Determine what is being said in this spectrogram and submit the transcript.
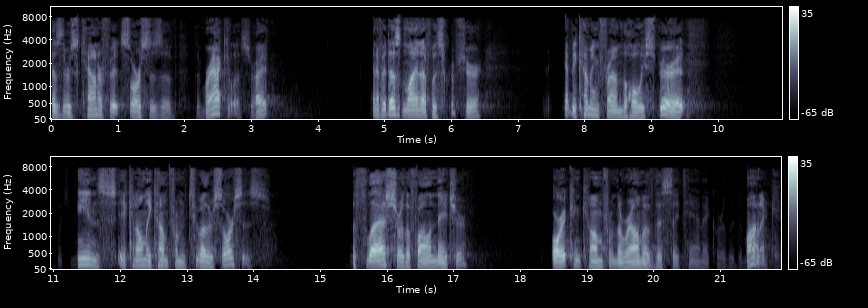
Because there's counterfeit sources of the miraculous, right? And if it doesn't line up with scripture, it can't be coming from the Holy Spirit, which means it can only come from two other sources. The flesh or the fallen nature, or it can come from the realm of the satanic or the demonic.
